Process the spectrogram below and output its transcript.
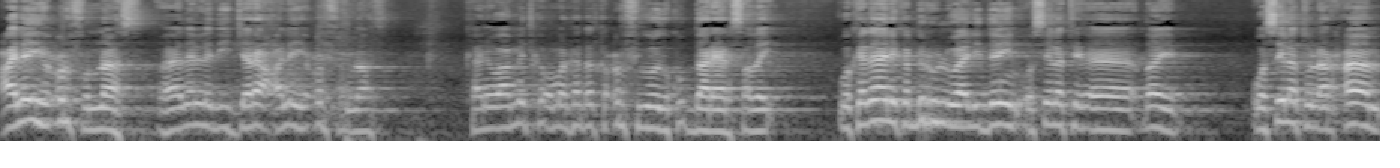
calayhi curfu nnaas. Wahada aladii jaraa calayhi curfu nnaas kani waa midka marka dadka curfigooda ku dareersaday. Wakadalika biru lwaalideyn wasilati ayb wasilat اlarxaam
